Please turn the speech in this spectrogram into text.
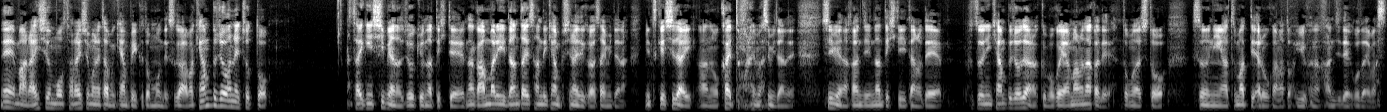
で、まあ来週も再来週もね、多分キャンプ行くと思うんですが、まあキャンプ場はね、ちょっと、最近シビアな状況になってきて、なんかあんまり団体さんでキャンプしないでくださいみたいな、見つけ次第、あの、帰ってもらいますみたいな、ね、シビアな感じになってきていたので、普通にキャンプ場ではなく僕は山の中で友達と数人集まってやろうかなというふうな感じでございます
